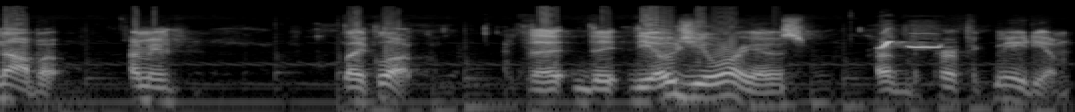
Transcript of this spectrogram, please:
No, but I mean, like, look, the the the OG Oreos are the perfect medium,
